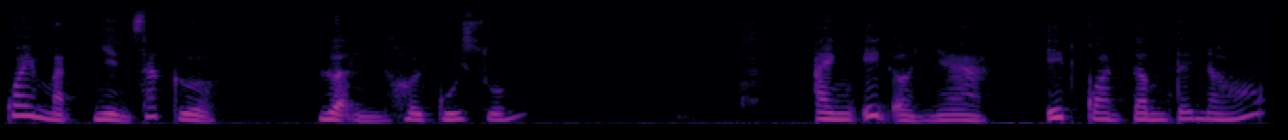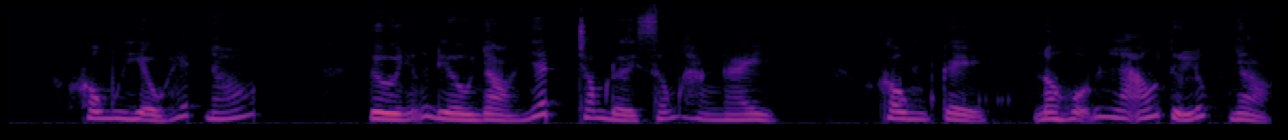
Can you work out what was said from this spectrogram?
quay mặt nhìn ra cửa. Luận hơi cúi xuống. Anh ít ở nhà, ít quan tâm tới nó, không hiểu hết nó. Từ những điều nhỏ nhất trong đời sống hàng ngày, không kể nó hỗn lão từ lúc nhỏ,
